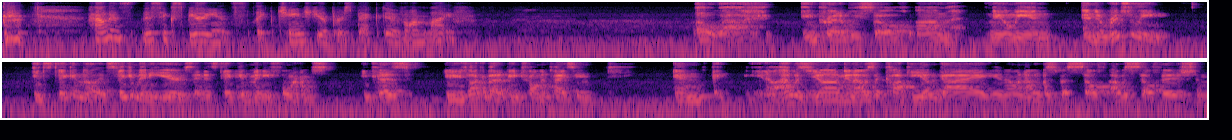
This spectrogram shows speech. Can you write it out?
how has this experience like changed your perspective on life? Oh wow, incredibly so, um, Naomi. And and originally, it's taken it's taken many years and it's taken many forms because you know you talk about it being traumatizing, and you know I was young and I was a cocky young guy, you know, and I was self I was selfish. And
